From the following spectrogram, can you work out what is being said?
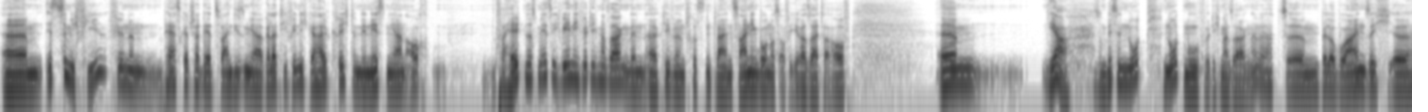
Ähm, ist ziemlich viel für einen Passcatcher, der zwar in diesem Jahr relativ wenig Gehalt kriegt, in den nächsten Jahren auch verhältnismäßig wenig, würde ich mal sagen, denn äh, Cleveland frisst einen kleinen Signing-Bonus auf ihrer Seite auf. Ähm, ja, so ein bisschen Not, Not-Move, würde ich mal sagen. Ne? Da hat ähm, Bill O'Brien sich äh,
